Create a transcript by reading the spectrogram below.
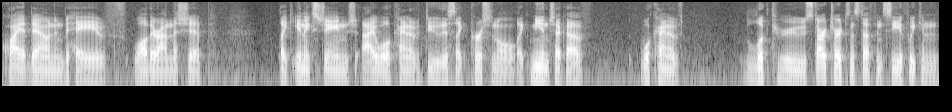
quiet down and behave while they're on the ship like in exchange i will kind of do this like personal like me and chekov will kind of look through star charts and stuff and see if we can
